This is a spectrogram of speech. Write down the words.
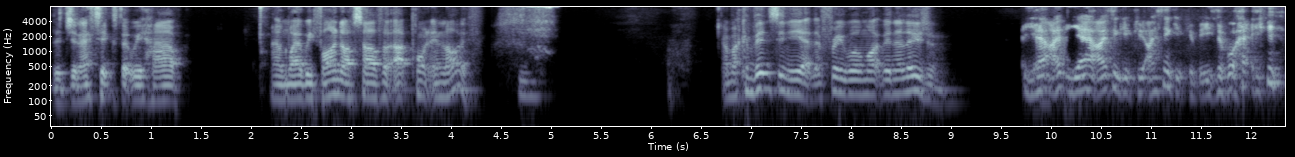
the genetics that we have, and where we find ourselves at that point in life. Mm. Am I convincing you yet that free will might be an illusion? Yeah, I, yeah, I think it could. I think it could be either way.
